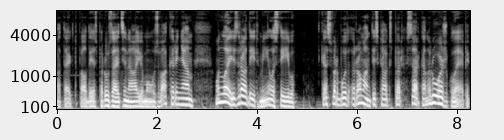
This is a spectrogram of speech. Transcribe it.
pateiktu paldies par uzaicinājumu uz vakariņām un lai izrādītu mīlestību, kas var būt romantiskāks par sarkanu rožu klēpi.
